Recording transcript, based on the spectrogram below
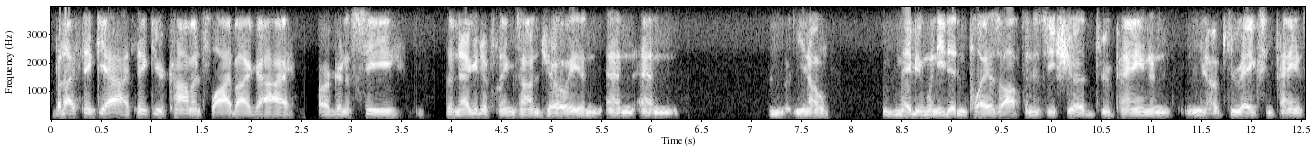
But I think, yeah, I think your common flyby guy are going to see the negative things on Joey, and and and you know, maybe when he didn't play as often as he should through pain and you know through aches and pains.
